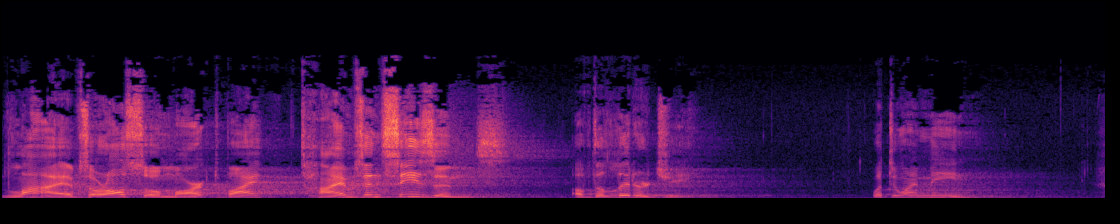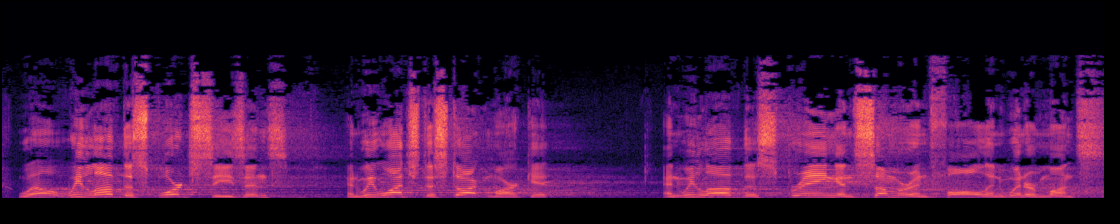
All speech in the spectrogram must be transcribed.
lives are also marked by times and seasons of the liturgy. What do I mean? Well, we love the sports seasons and we watch the stock market and we love the spring and summer and fall and winter months.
